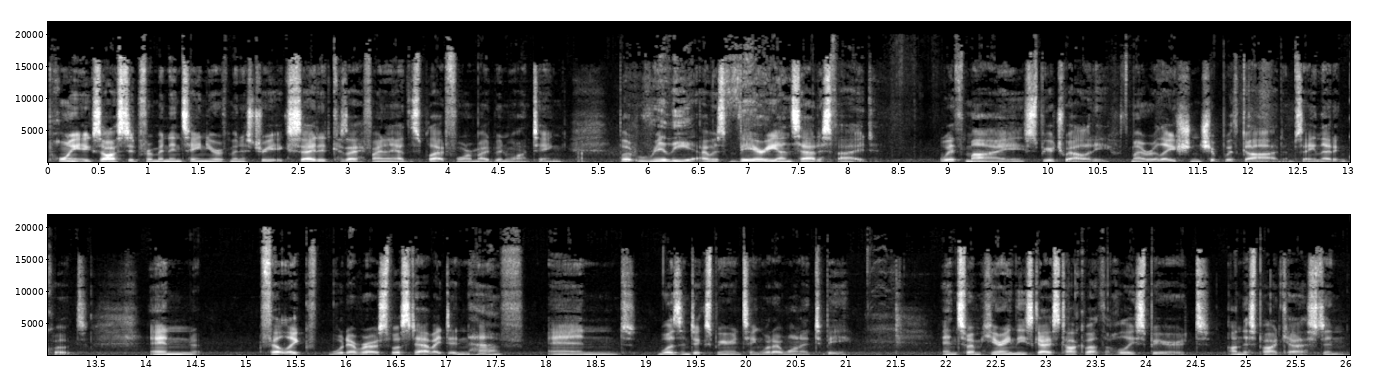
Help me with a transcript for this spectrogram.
point, exhausted from an insane year of ministry, excited because I finally had this platform I'd been wanting. But really, I was very unsatisfied with my spirituality, with my relationship with God. I'm saying that in quotes. And felt like whatever I was supposed to have, I didn't have, and wasn't experiencing what I wanted to be. And so I'm hearing these guys talk about the Holy Spirit on this podcast and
